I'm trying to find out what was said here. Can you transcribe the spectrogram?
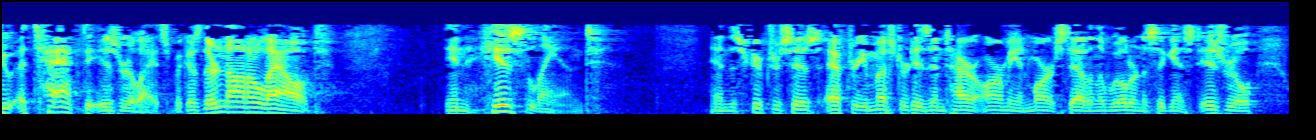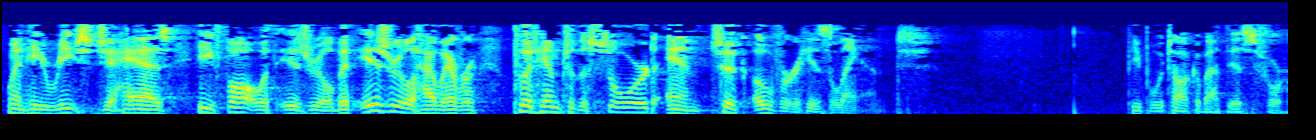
to attack the Israelites because they're not allowed in his land. And the scripture says, after he mustered his entire army and marched out in the wilderness against Israel, when he reached Jahaz, he fought with Israel. But Israel, however, put him to the sword and took over his land. People would talk about this for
